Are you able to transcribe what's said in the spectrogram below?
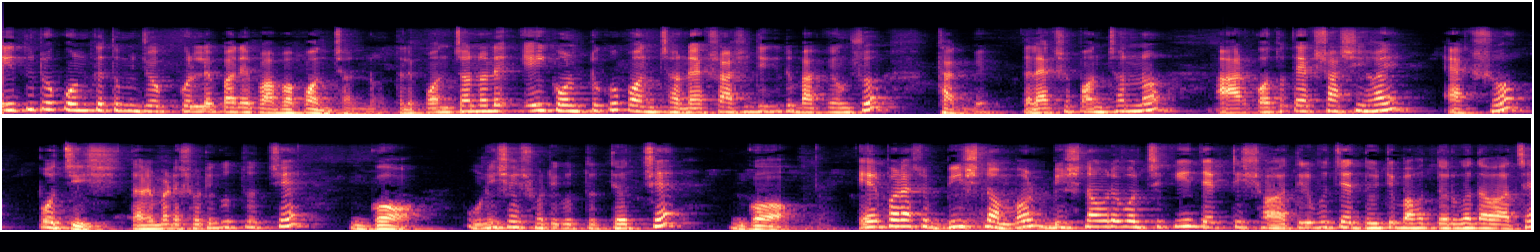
এই দুটো কোণকে তুমি যোগ করলে পারে পাবা পঞ্চান্ন। তাহলে পঞ্চান্ন হলে এই কোণটুকু, পঞ্চান্ন, একশো আশি ডিগ্রি বাকি অংশ থাকবে। তাহলে একশো পঞ্চান্ন, আর কততে একশো আশি হয়? একশো পঁচিশ। তার মানে সঠিক উত্তর হচ্ছে গ। উনিশের সঠিক উত্তরটি হচ্ছে গ। এরপর আসে বিশ নম্বর। বিশ নম্বরে বলছে কি যে একটি ত্রিভুজের দুইটি বাহুর দৈর্ঘ্য দেওয়া আছে।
